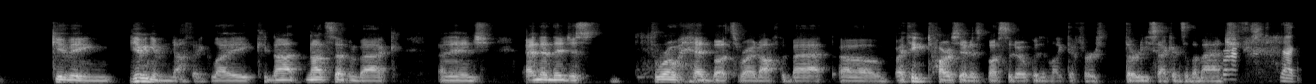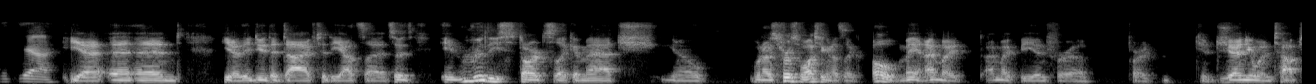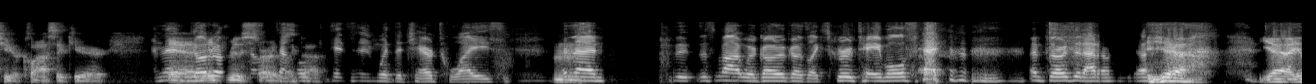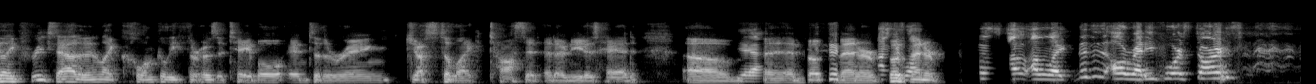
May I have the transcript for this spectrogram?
giving giving him nothing. Like not not stepping back an inch. And then they just throw headbutts right off the bat. Uh, I think Tarzan is busted open in like the first 30 seconds of the match. Seconds, yeah. Yeah, and, and, you know they do the dive to the outside, so it really starts like a match. You know, when I was first watching it, I was like, oh man, I might I might be in for a for a genuine top tier classic here. And then and Goto really started like that. hits him with the chair twice, mm-hmm. and then the, the, spot where Goto goes like screw tables and throws it at him. Yeah. Yeah, he like freaks out and then like clunkily throws a table into the ring just to like toss it at Onita's head. Um, yeah. And, and both men are both men are. I'm like, this is already four stars.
